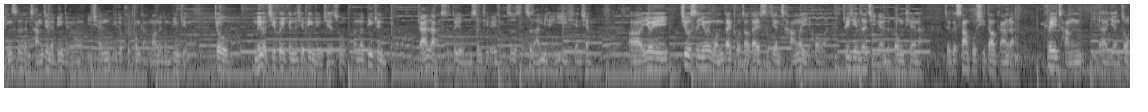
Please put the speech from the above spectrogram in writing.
平时很常见的病菌，以前一个普通感冒那种病菌，就没有机会跟这些病菌接触。那么病菌感染是对我们身体的一种自自然免疫现象啊，因为就是因为我们戴口罩戴时间长了以后啊，最近这几年的冬天呢，这个上呼吸道感染非常呃严重。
